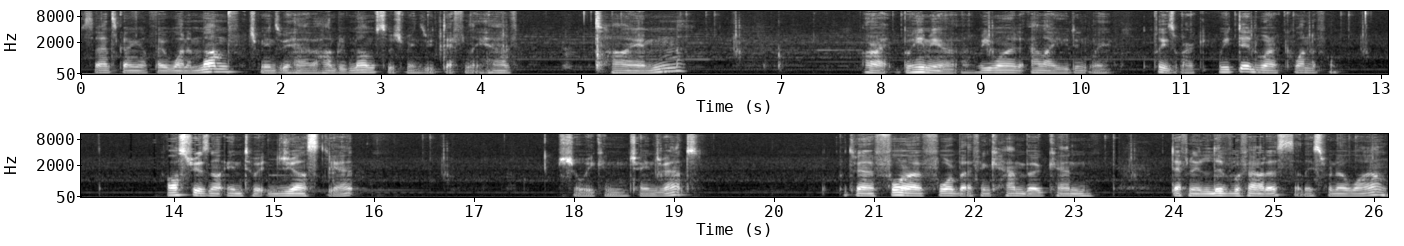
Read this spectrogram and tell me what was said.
So that's going up by one a month, which means we have a hundred months, which means we definitely have time. Alright, Bohemia, we wanted to ally you, didn't we? Please work. We did work, wonderful. Austria's not into it just yet. Sure we can change that. But we have 4 out of 4, but I think Hamburg can definitely live without us, at least for no while.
